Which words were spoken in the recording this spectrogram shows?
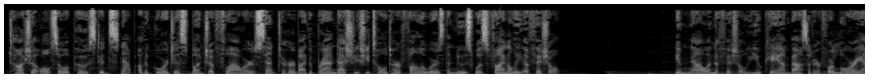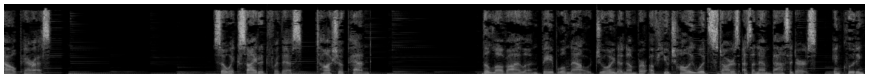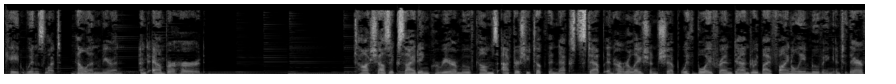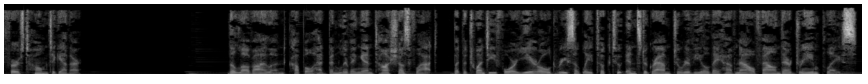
Tasha also posted snap of a gorgeous bunch of flowers sent to her by the brand as she, told her followers the news was finally official. I'm now an official UK ambassador for L'Oréal Paris. So excited for this, Tasha penned. The Love Island babe will now join a number of huge Hollywood stars as an ambassadors, including Kate Winslet, Helen Mirren, and Amber Heard. Tasha's exciting career move comes after she took the next step in her relationship with boyfriend Andrew by finally moving into their first home together. The Love Island couple had been living in Tasha's flat, but the 24-year-old recently took to Instagram to reveal they have now found their dream place.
